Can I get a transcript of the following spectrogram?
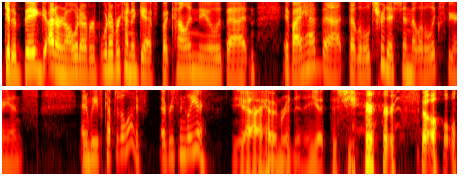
get a big, I don't know, whatever, whatever kind of gift. But Colin knew that if I had that, that little tradition, that little experience, and we've kept it alive every single year. Yeah, I haven't written it yet this year, so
